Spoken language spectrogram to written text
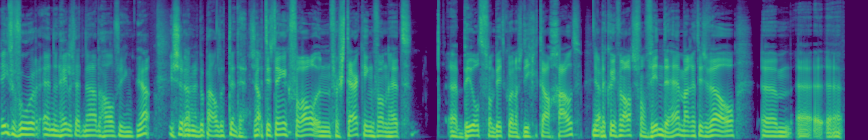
even voor en een hele tijd na de halving Ja, is er Ja. een bepaalde tendens. Het is denk ik vooral een versterking van het eh, beeld van Bitcoin als digitaal goud. Ja. En daar kun je van alles van vinden, hè? maar het is wel ehm, eh, eh,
